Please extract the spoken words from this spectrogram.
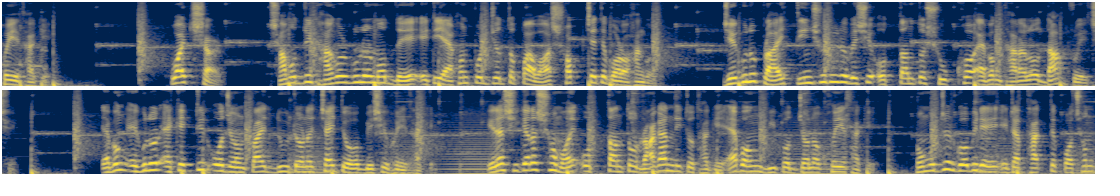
হয়ে থাকে। হোয়াইট শার্ক সামুদ্রিক হাঙরগুলোর মধ্যে এটি এখন পর্যন্ত পাওয়া সবচেয়ে বড় হাঙর যেগুলো প্রায় তিনশোটিরও বেশি অত্যন্ত সূক্ষ্ম এবং ধারালো দাঁত রয়েছে। এবং এগুলোর এক একটির ওজন প্রায় দুই টনের চাইতেও বেশি হয়ে থাকে। এরা শিকারের সময় অত্যন্ত রাগান্বিত থাকে এবং বিপজ্জনক হয়ে থাকে। সমুদ্রের গভীরে এটা থাকতে পছন্দ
